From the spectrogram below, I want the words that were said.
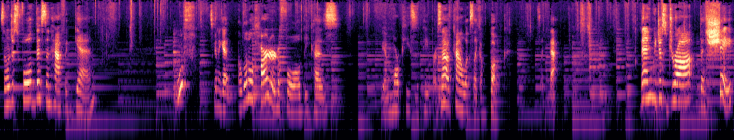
So we'll just fold this in half again. Oof, it's gonna get a little harder to fold because we have more pieces of paper. So now it kind of looks like a book. It's like that. Then we just draw the shape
